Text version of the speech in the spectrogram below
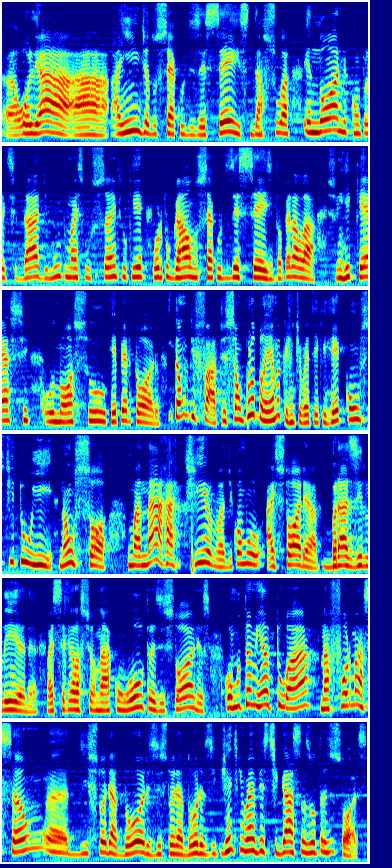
Ah, olhar a, a Índia do século XVI, da sua enorme complexidade, muito mais pulsante do que Portugal no século XVI. Então, pera lá, isso enriquece o nosso repertório. Então, de fato, isso é um problema que a gente vai ter que reconstituir, não só uma narrativa de como a história brasileira vai se relacionar com outras histórias, como também atuar na formação eh, de historiadores, historiadoras e gente que vai investigar essas outras histórias.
